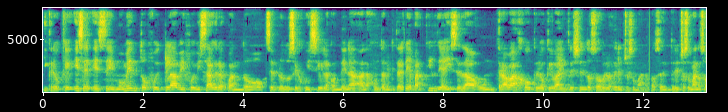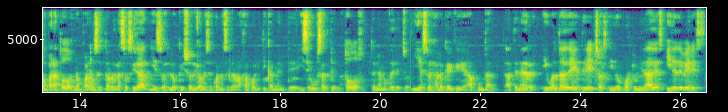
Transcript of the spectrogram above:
y creo que ese, ese momento fue clave y fue bisagra cuando se produce el juicio y la condena a la Junta Militar y a partir de ahí se da un trabajo creo que va increyendo sobre los derechos humanos. Los derechos humanos son para todos, no para un sector de la sociedad y eso es lo que yo digo a veces cuando se trabaja políticamente y se usa el tema. Todos tenemos derechos y eso es a lo que hay que apuntar, a tener igualdad de derechos y de oportunidades y de deberes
